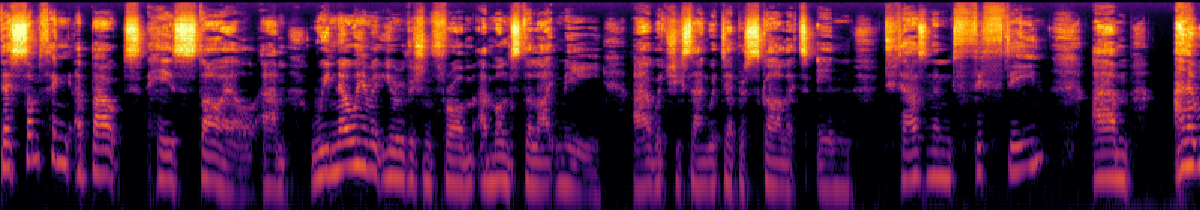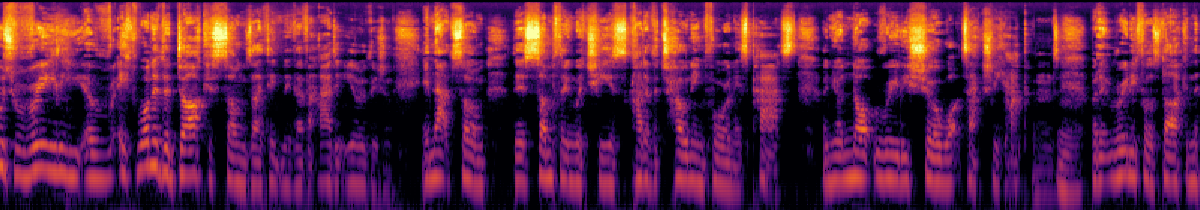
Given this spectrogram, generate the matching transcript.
There's something about his style. Um, we know him at Eurovision from A Monster Like Me, uh, which he sang with Deborah Scarlett in 2015. Um, and it was really it's one of the darkest songs I think we've ever had at Eurovision. In that song, there's something which he's kind of atoning for in his past, and you're not really sure what's actually happened. Mm. But it really feels dark, and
